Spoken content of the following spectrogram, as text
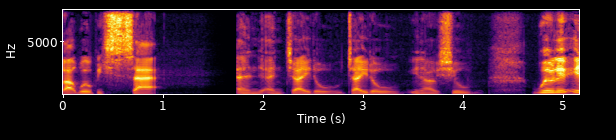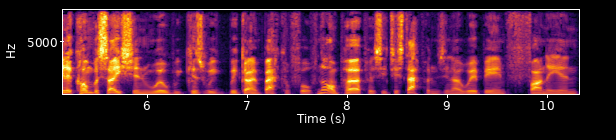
Like we'll be sat, and and Jayde will Jayde will you know she'll we'll in a conversation we'll because we we're going back and forth not on purpose. It just happens. You know, we're being funny and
